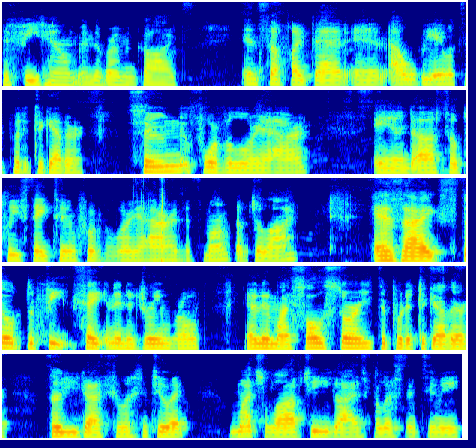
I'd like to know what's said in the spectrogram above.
defeat him and the Roman gods and stuff like that. And I will be able to put it together soon for Valoria Hour. And uh, so please stay tuned for Valoria Hour this month of July as I still defeat Satan in the dream world and in my soul story to put it together so you guys can listen to it. Much love to you guys for listening to me.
